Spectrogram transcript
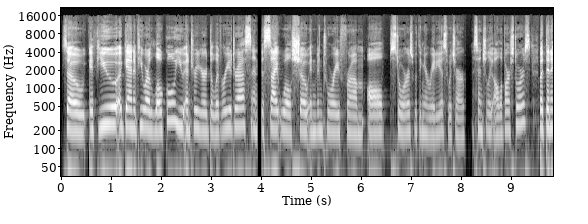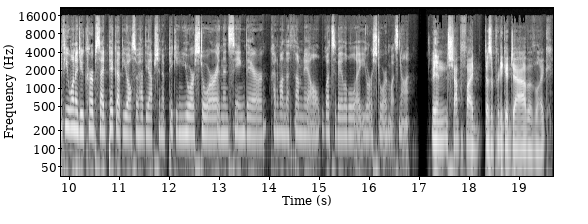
So if you, again, if you are local, you enter your delivery address and the site will show inventory from all stores within your radius, which are essentially all of our stores. But then if you want to do curbside pickup, you also have the option of picking your store and then seeing there kind of on the thumbnail what's available at your store and what's not. And Shopify does a pretty good job of like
